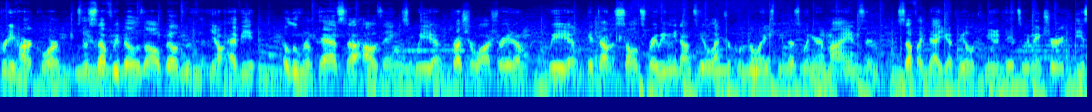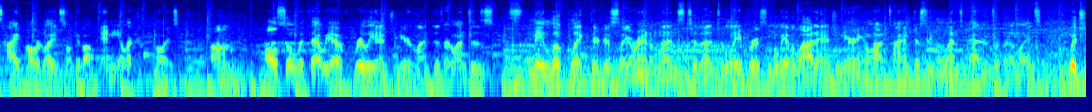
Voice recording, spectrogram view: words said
pretty hardcore. So the stuff we build is all built with you know heavy aluminum cast uh, housings. We uh, pressure wash rate them. We uh, get down to salt spray. We even get down to the electrical noise because when you're in mines and stuff like that, you have to be able to communicate. So we make sure these high powered lights don't give off any electrical noise. Um, also with that, we have really engineered lenses. Our lenses may look like they're just like a random lens to the to the layperson, but we have a lot of engineering and a lot of time just in the lens patterns with our lights, which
